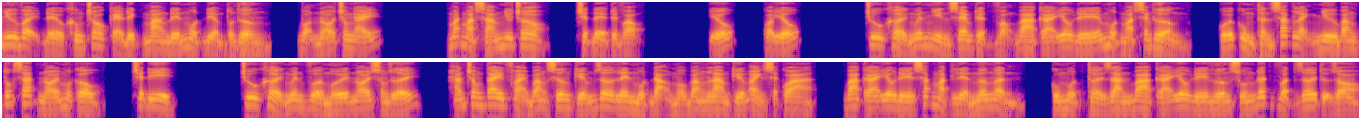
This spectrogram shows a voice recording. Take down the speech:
như vậy đều không cho kẻ địch mang đến một điểm tổn thương, bọn nó trong nháy mắt mặt xám như cho, triệt để tuyệt vọng. Yếu, quá yếu. Chu khởi nguyên nhìn xem tuyệt vọng ba cái yêu đế một mặt xem thường, cuối cùng thần sắc lạnh như băng túc sát nói một câu, chết đi. Chu khởi nguyên vừa mới nói xong dưới, hắn trong tay phải băng xương kiếm giơ lên một đạo màu băng lam kiếm ảnh sẽ qua, ba cái yêu đế sắc mặt liền ngơ ngẩn, cùng một thời gian ba cái yêu đế hướng xuống đất vật rơi tự do,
